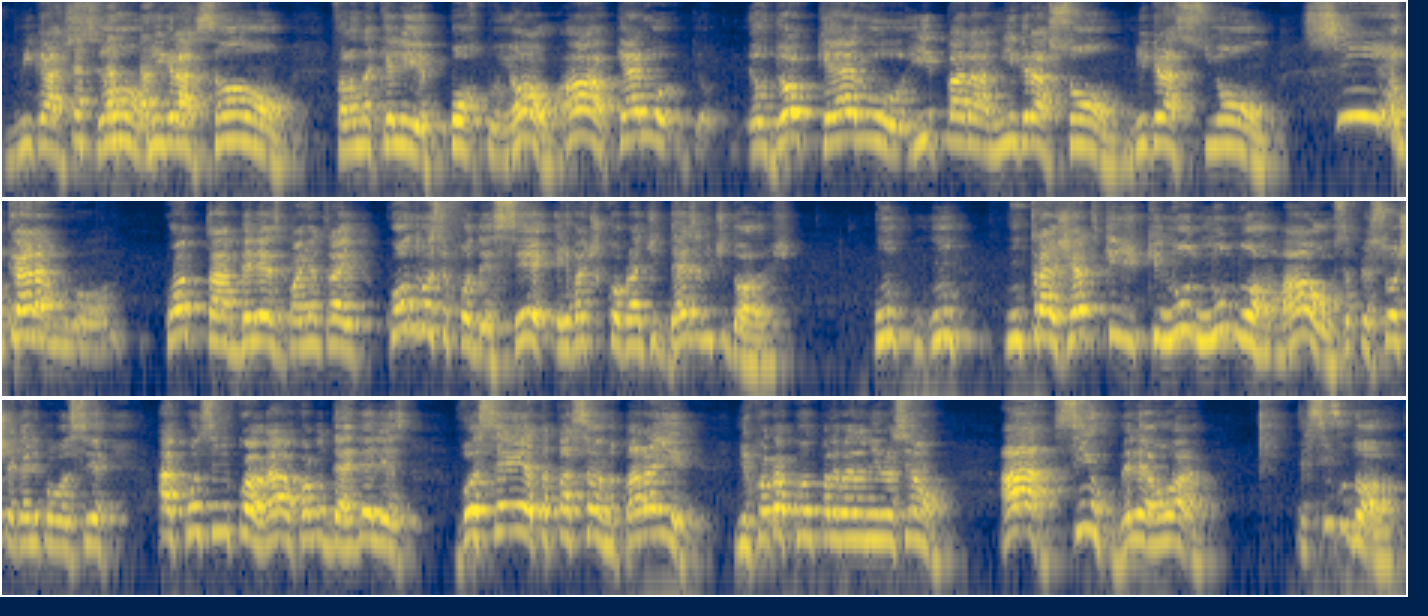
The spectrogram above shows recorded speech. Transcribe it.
migração, migração, falando aquele portunhol, ah, quero, eu, eu quero ir para a migração, migração. Sim, o cara, quanto tá, beleza, pode entrar aí. Quando você for descer, ele vai te cobrar de 10 a 20 dólares. Um, um, um trajeto que, que no, no normal, se a pessoa chegar ali para você, ah, quanto você me cobrar? Eu cobro 10, beleza. Você tá passando, para aí. Me cobra quanto para levar na migração? Ah, 5, beleza, hora. É 5 dólares.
